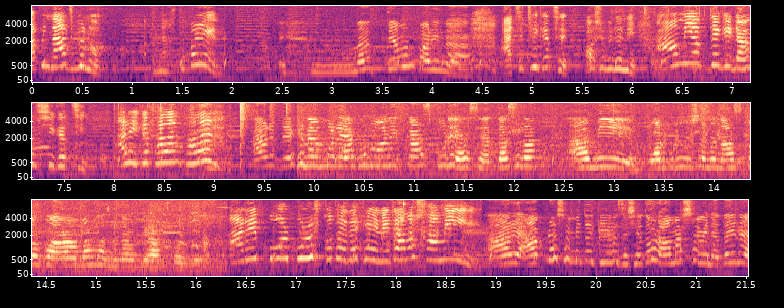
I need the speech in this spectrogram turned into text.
আপনি নাচবেনও আপনি নাচতে পারেন? না তেমন পারি না। আচ্ছা ঠিক আছে অসুবিধা নেই। আমি আপনাকে ডান্স শেখাচ্ছি। আরে এটা ফালান ফালান। আরে দেখেন আমার এখনও অনেক কাজ করে আছে। আর তাছাড়া আমি পরপুরুষের সামনে নাচ করব আর আমার হাজবেন্ড আমাকে রাগ করবে আরে পর পুরুষ কোথায় দেখেন এটা আমার স্বামী আরে আপনার স্বামী তো কি হয়েছে? সে তো আমার স্বামী না তাই না?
